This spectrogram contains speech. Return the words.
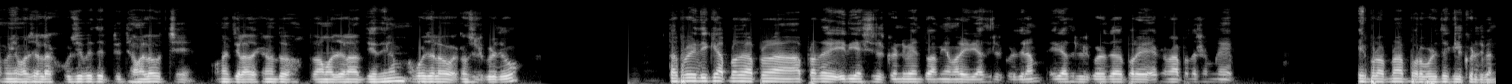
আমি আমার জেলা খুঁজে পেতে একটু ঝামেলা হচ্ছে। অনেক জেলা এখানে তো তো আমার জেলা দিয়ে দিলাম উপজেলাও এখন সিলেক্ট করে দেবো। তারপরে এদিকে আপনাদের, আপনারা, আপনাদের এরিয়া সিলেক্ট করে নেবেন, তো আমি আমার এরিয়া সিলেক্ট করে দিলাম। এরিয়া সিলেক্ট করে দেওয়ার পরে এখন আপনাদের সামনে এরপর আপনারা পরবর্তীতে ক্লিক করে দিবেন।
